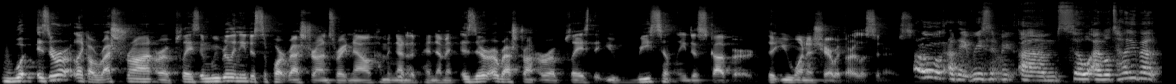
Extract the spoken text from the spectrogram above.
what is there like a restaurant or a place and we really need to support restaurants right now coming out of the pandemic is there a restaurant or a place that you've recently discovered that you want to share with our listeners Oh, okay. Recently, um, so I will tell you about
